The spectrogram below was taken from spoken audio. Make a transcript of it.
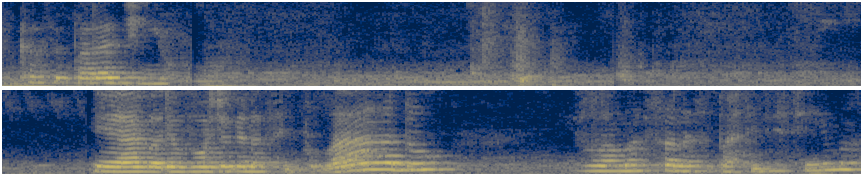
ficar separadinho. E aí agora eu vou jogando assim pro lado. Vou amassando essa parte de cima.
